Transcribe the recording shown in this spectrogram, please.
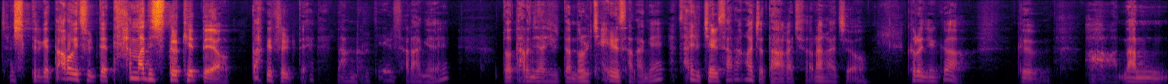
자식들에게 따로 있을 때 한마디씩 그렇게 했대요. 따로 있을 때 나는 너를 제일 사랑해. 또 다른 자식 일단 너를 제일 사랑해. 사실 제일 사랑하죠. 다 같이 사랑하죠. 그러니까 그 아, 난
